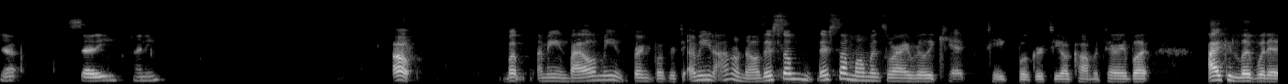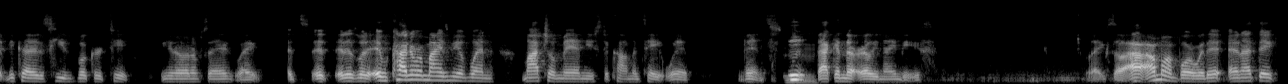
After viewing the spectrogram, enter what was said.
Yep. Steady, honey. Oh, but I mean, by all means, bring Booker T. I mean, I don't know. There's some there's some moments where I really can't take Booker T on commentary, but I could live with it because he's Booker T. You know what I'm saying? Like it's it, it is what it, kind of reminds me of when Macho Man used to commentate with Vince Mhm. back in the early '90s. Like so, I, I'm on board with it, and I think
